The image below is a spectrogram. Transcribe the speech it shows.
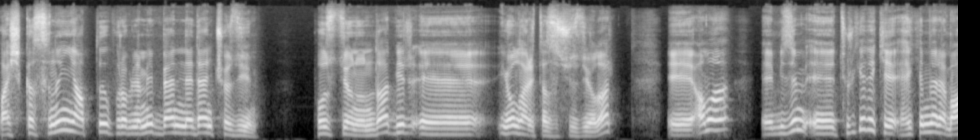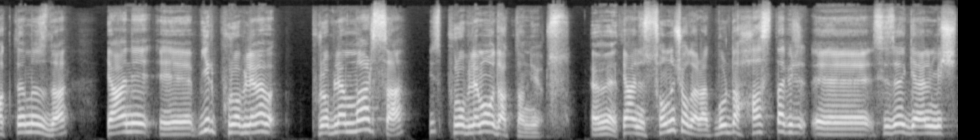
başkasının yaptığı problemi ben neden çözeyim pozisyonunda bir e, yol haritası çiziyorlar. E, ama e, bizim e, Türkiye'deki hekimlere baktığımızda yani e, bir probleme problem varsa biz probleme odaklanıyoruz. Evet. Yani sonuç olarak burada hasta bir e, size gelmiş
